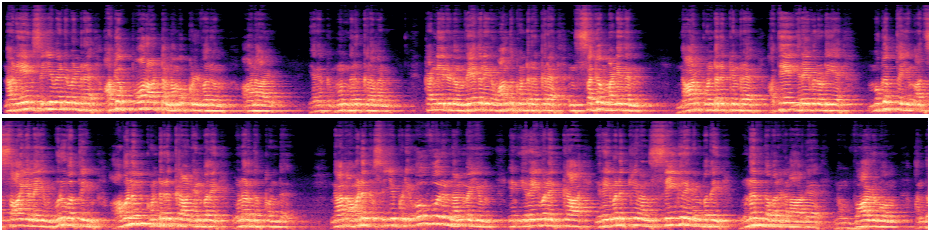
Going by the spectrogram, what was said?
நான் ஏன் செய்ய வேண்டும் என்ற அக போராட்டம் நமக்குள் வரும். ஆனால் எனக்கு முன் இருக்கிறவன் கண்ணீரிலும் வேதனையிலும் வாழ்ந்து கொண்டிருக்கிற என் சக மனிதன் நான் கொண்டிருக்கின்ற அதே இறைவனுடைய முகத்தையும் அச்சாயலையும் உருவத்தையும் அவனும் கொண்டிருக்கிறான் என்பதை உணர்ந்து கொண்டு நான் அவனுக்கு செய்யக்கூடிய ஒவ்வொரு நன்மையும் என் இறைவனுக்கா இறைவனுக்கே நான் செய்கிறேன் என்பதை உணர்ந்தவர்களாக நாம் வாழ்வோம். அந்த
